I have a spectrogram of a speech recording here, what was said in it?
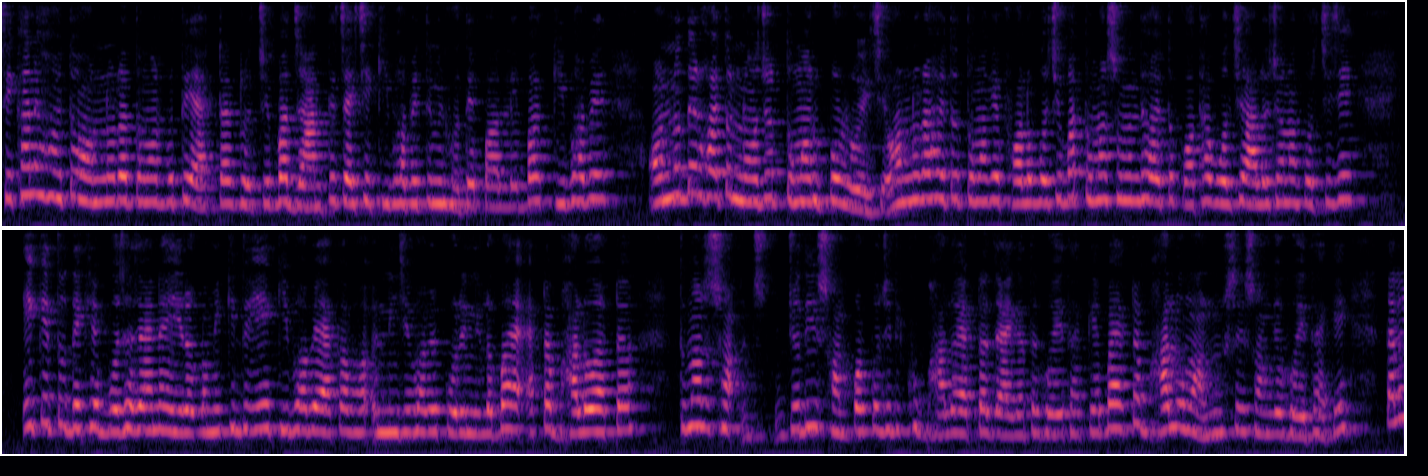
সেখানে হয়তো অন্যরা তোমার প্রতি অ্যাট্রাক্ট হচ্ছে বা জানতে চাইছে কীভাবে তুমি হতে পারলে বা কীভাবে অন্যদের হয়তো নজর তোমার উপর রয়েছে। অন্যরা হয়তো তোমাকে ফলো করছে বা তোমার সম্বন্ধে হয়তো কথা বলছে, আলোচনা করছে যে, একে তো দেখে বোঝা যায় না এরকমই, কিন্তু এ কীভাবে একা নিজেভাবে করে নিল বা একটা ভালো একটা, তোমার যদি সম্পর্ক যদি খুব ভালো একটা জায়গাতে হয়ে থাকে বা একটা ভালো মানুষের সঙ্গে হয়ে থাকে, তাহলে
